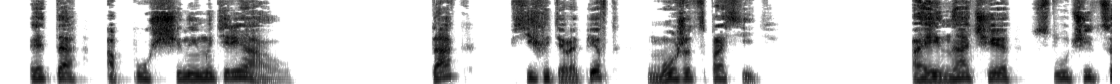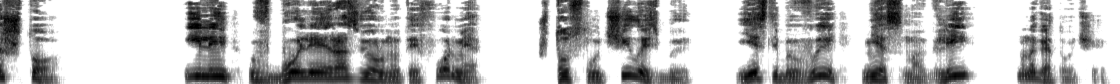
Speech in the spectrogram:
– это опущенный материал. Так психотерапевт может спросить, а иначе случится что? Или в более развернутой форме, что случилось бы, если бы вы не смогли многоточие.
